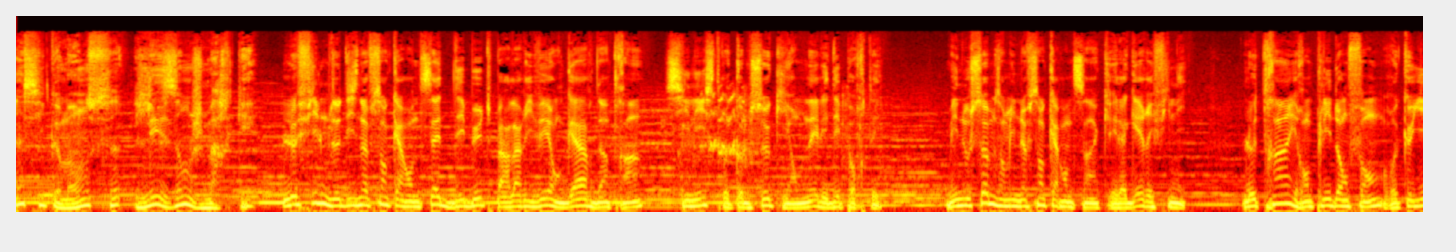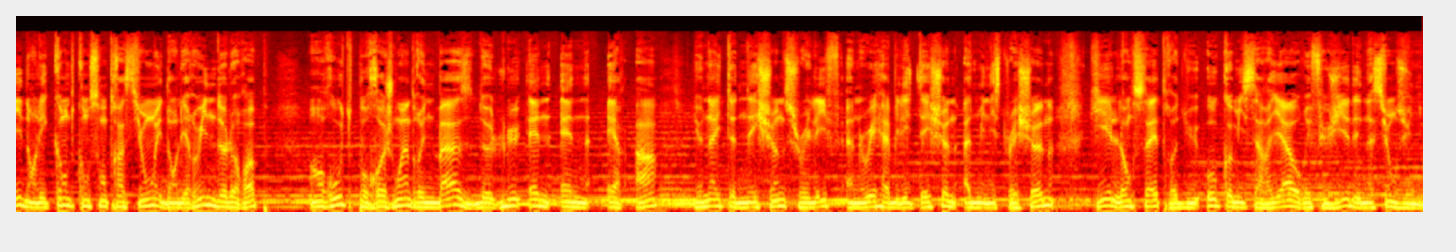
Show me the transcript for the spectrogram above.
Ainsi commence Les Anges Marqués. Le film de 1947 débute par l'arrivée en gare d'un train, sinistre comme ceux qui emmenaient les déportés. Mais nous sommes en 1945 et la guerre est finie. Le train est rempli d'enfants recueillis dans les camps de concentration et dans les ruines de l'Europe, en route pour rejoindre une base de l'UNNRA, United Nations Relief and Rehabilitation Administration, qui est l'ancêtre du Haut Commissariat aux réfugiés des Nations Unies.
